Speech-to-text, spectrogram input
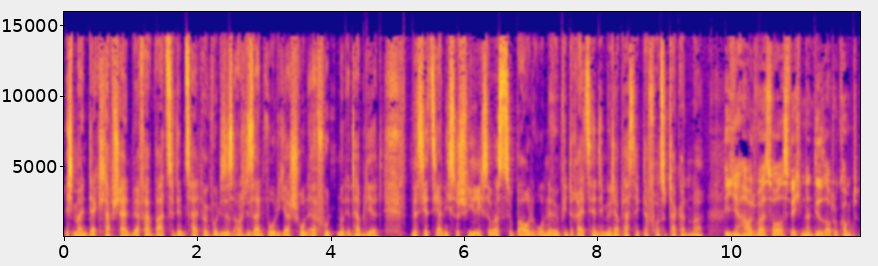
Ich meine, der Klappscheinwerfer war zu dem Zeitpunkt, wo dieses Auto designt wurde, ja schon erfunden und etabliert. das ist jetzt ja nicht so schwierig, sowas zu bauen, ohne irgendwie drei Zentimeter Plastik davor zu tackern, oder? Ja, aber du weißt doch, aus welchem Land dieses Auto kommt.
